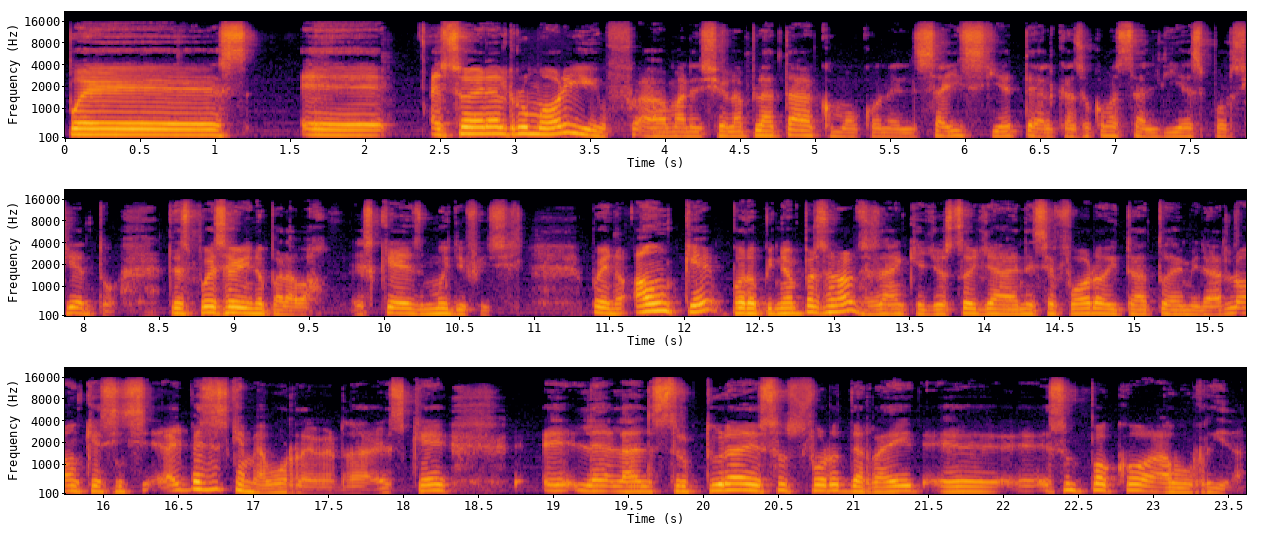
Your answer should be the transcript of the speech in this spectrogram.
Pues eh, eso era el rumor y amaneció la plata como con el 6-7, alcanzó como hasta el 10%. Después se vino para abajo. Es que es muy difícil. Bueno, aunque por opinión personal, ustedes saben que yo estoy ya en ese foro y trato de mirarlo, aunque hay veces que me aburre, ¿verdad? Es que eh, la, estructura de esos foros de Reddit eh, es un poco aburrida,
